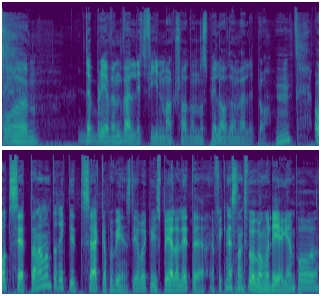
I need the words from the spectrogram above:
och det blev en väldigt fin match av dem. De spelade av den väldigt bra. Mm. Oddsättarna var inte riktigt säkra på vinst. Jag brukar ju spela lite. Jag fick nästan Mm. två gånger degen på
